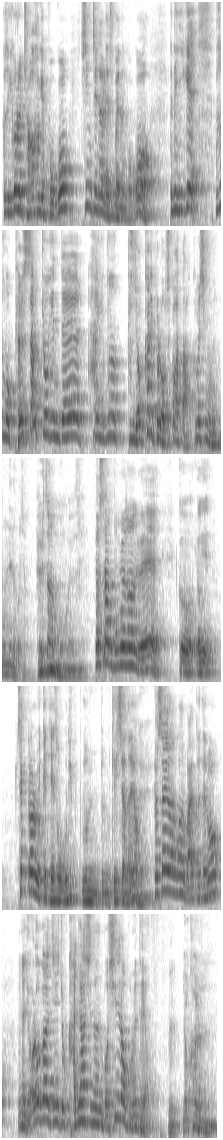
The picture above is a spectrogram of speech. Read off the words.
그래서 이거를 정확하게 보고 신제자를 낼 수가 있는 거고. 근데 이게 무슨 뭐 별상 쪽인데 아 이분은 무슨 역할이 별로 없을 것 같다. 그러면 신못 내는 거죠. 별상은 뭔가요, 선생님? 별상 보면은 왜 그 여기 색깔로 이렇게 돼서 옷 입은 분 계시잖아요. 네. 별상이라는 거는 말 그대로 그냥 여러 가지 좀 관여하시는 뭐 신이라고 보면 돼요. 음. 역할은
